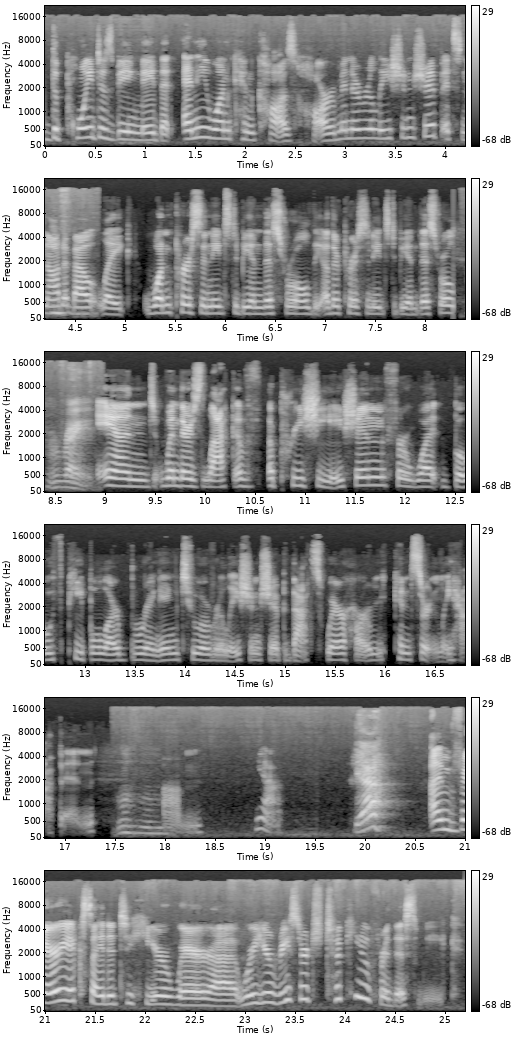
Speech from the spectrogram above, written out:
The point is being made that anyone can cause harm in a relationship. It's not Mhm. about like one person needs to be in this role, the other person needs to be in this role. Right. And when there's lack of appreciation for what both people are bringing to a relationship, that's where harm can certainly happen. hmm Um, yeah. Yeah. I'm very excited to hear where uh, where your research took you for this week.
